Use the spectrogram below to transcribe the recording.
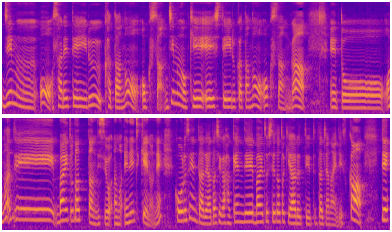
ジムをされている方の奥さんジムを経営している方の奥さんが、えーと、同じバイトだったんですよあの NHK のねコールセンターで私が派遣でバイトしてた時あるって言ってたじゃないですか。で、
